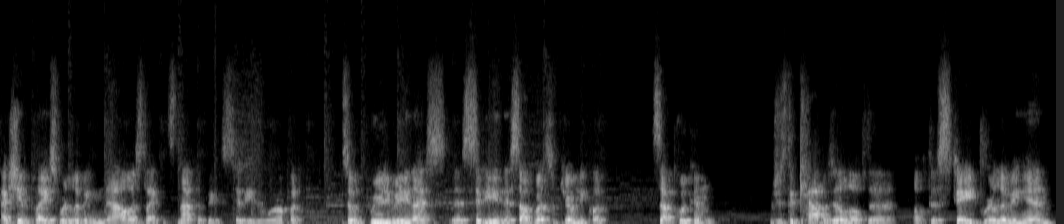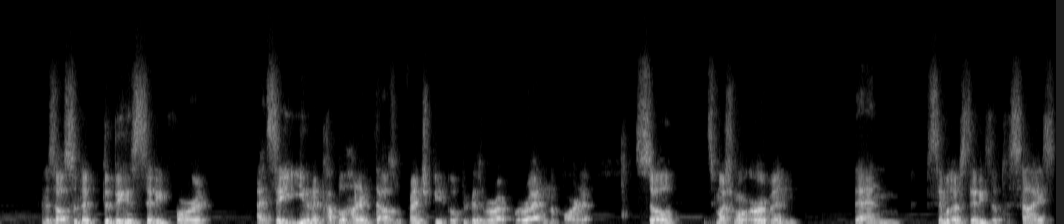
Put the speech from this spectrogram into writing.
actually, a place we're living now is like it's not the biggest city in the world, but it's a really, really nice uh, city in the southwest of Germany called Saarbrücken, which is the capital of the of the state we're living in, and it's also the, the biggest city for, I'd say, even a couple hundred thousand French people because we're we're right on the border. So it's much more urban than similar cities of the size.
